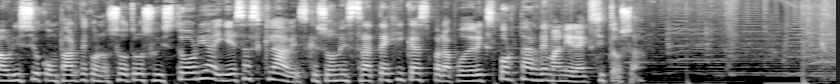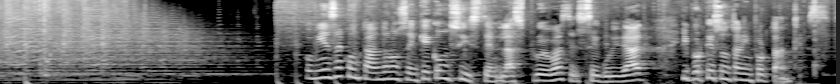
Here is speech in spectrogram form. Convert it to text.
Mauricio comparte con nosotros su historia y esas claves que son estratégicas para poder exportar de manera exitosa Comienza contándonos en qué consisten las pruebas de seguridad y por qué son tan importantes.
